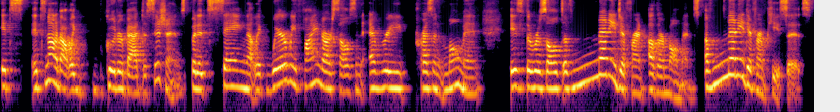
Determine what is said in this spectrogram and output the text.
it's it's not about like good or bad decisions, but it's saying that like where we find ourselves in every present moment is the result of many different other moments, of many different pieces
